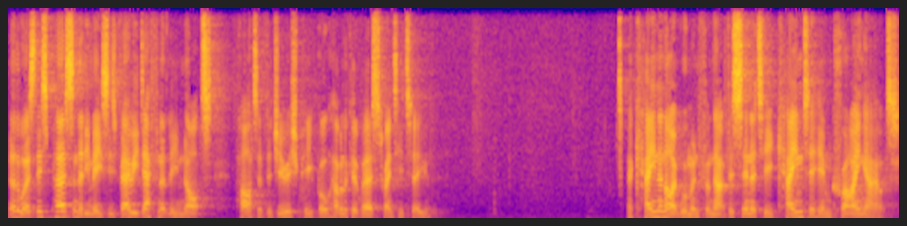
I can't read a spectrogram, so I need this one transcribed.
In other words, this person that he meets is very definitely not part of the Jewish people. Have a look at verse 22. A Canaanite woman from that vicinity came to him, crying out,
